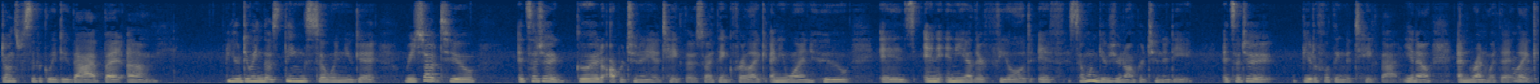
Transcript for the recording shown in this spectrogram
don't specifically do that, but um, you're doing those things. So when you get reached out to, it's such a good opportunity to take those. So I think for like anyone who is in any other field, if someone gives you an opportunity, it's such a beautiful thing to take that, you know, and run with it. Like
